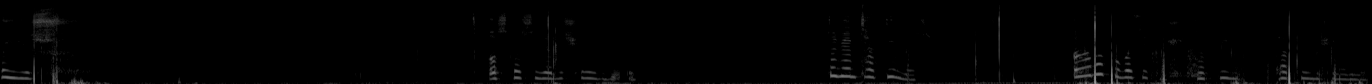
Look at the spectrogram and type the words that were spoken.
Hayır. Az kalsın yanlış yere gidiyordum. Dur benim taktiğim var. Aa bak bu basitmiş. Taktiğim, taktiğim işe yarıyor.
